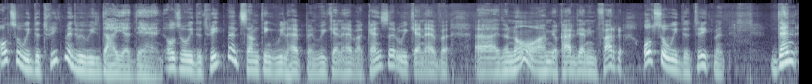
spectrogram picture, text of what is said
also with the treatment we will die at the end. Also with the treatment something will happen. We can have a cancer we can have uh, i don't know a myocardial infarct. Also with the treatment. Then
